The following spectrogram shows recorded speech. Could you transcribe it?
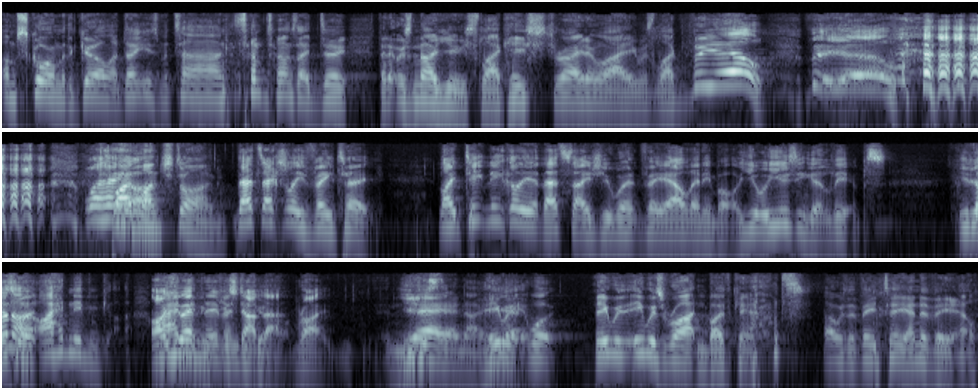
I'm scoring with a girl and I don't use my tongue. Sometimes I do. But it was no use. Like, he straight away, he was like, VL, VL. Well, By on. lunchtime. That's actually VT. Like technically, at that stage, you weren't VL anymore. You were using your lips. You No, just no, weren't- I hadn't even. oh, I you hadn't even a done that, right? You Yeah, just- yeah, no. He yeah. Was, well, he was he was right in both counts. I was a VT and a VL.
